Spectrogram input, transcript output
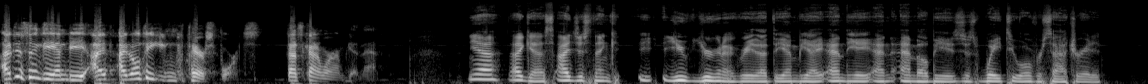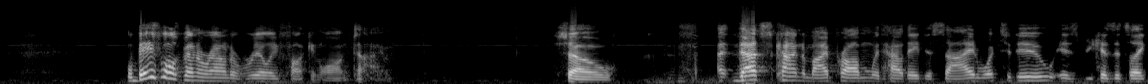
I just think the NBA. I, I don't think you can compare sports. That's kind of where I'm getting at. Yeah, I guess. I just think you you're gonna agree that the NBA and the and MLB is just way too oversaturated. Well, baseball's been around a really fucking long time. So that's kind of my problem with how they decide what to do is because it's like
